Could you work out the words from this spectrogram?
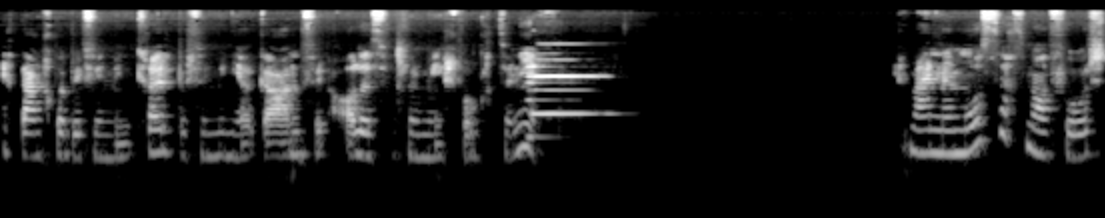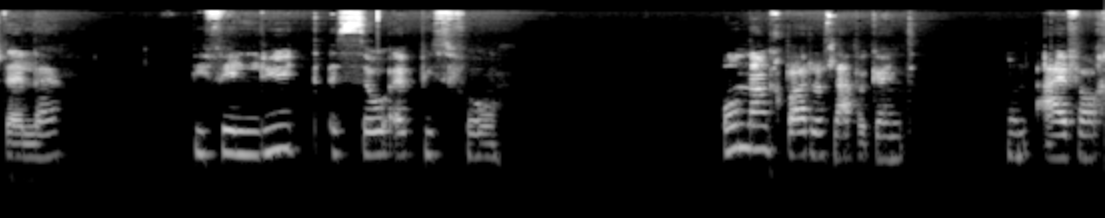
ich dankbar bin für meinen Körper, für meine Organe, für alles, was für mich funktioniert. Ich meine, man muss sich mal vorstellen, wie viele Leute so etwas von undankbar durchs Leben gehen und einfach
